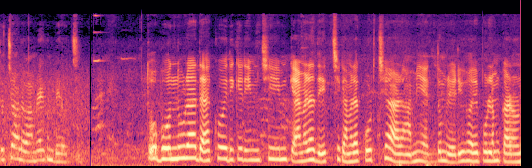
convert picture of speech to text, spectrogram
তো চলো আমরা এখন বেরোচ্ছি। তো বন্ধুরা দেখো এদিকে রিমঝিম ক্যামেরা দেখছে ক্যামেরা করছে আর আমি একদম রেডি হয়ে পড়লাম কারণ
